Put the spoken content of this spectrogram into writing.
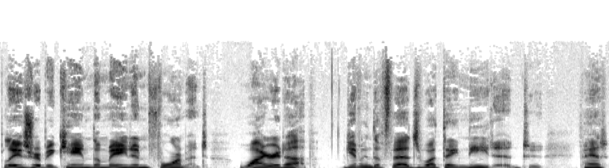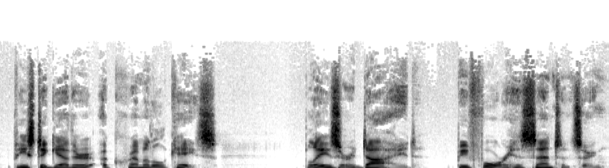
Blazer became the main informant, wired up, giving the feds what they needed to piece together a criminal case. Blazer died before his sentencing.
